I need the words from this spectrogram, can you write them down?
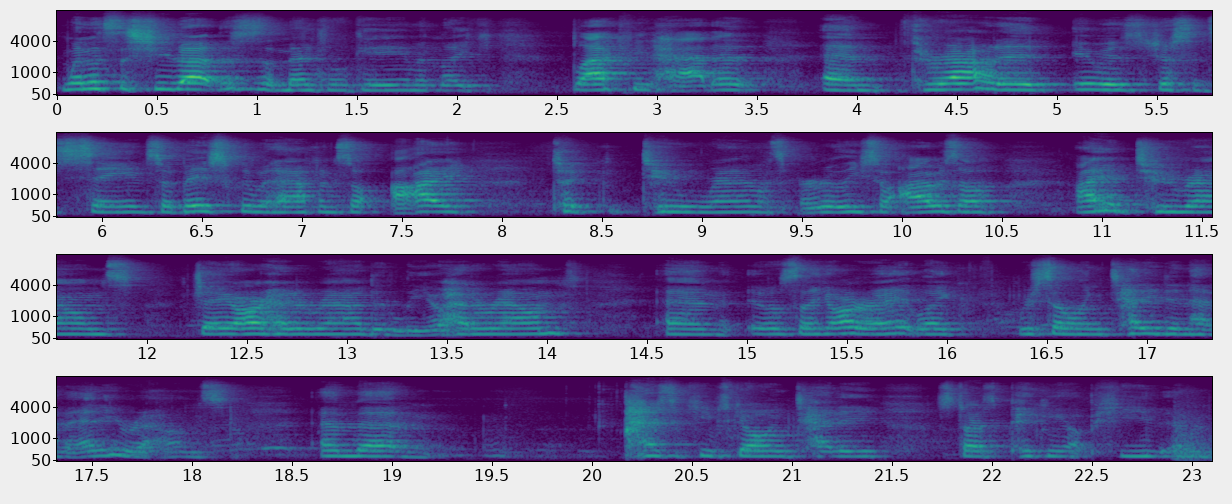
when it's a shootout, this is a mental game, and like Blackfeet had it, and throughout it, it was just insane. So basically, what happened? So I took two rounds early, so I was up. I had two rounds. Jr. had a round, and Leo had a round, and it was like, all right, like we're selling. Teddy didn't have any rounds, and then as it keeps going, Teddy starts picking up heat, and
